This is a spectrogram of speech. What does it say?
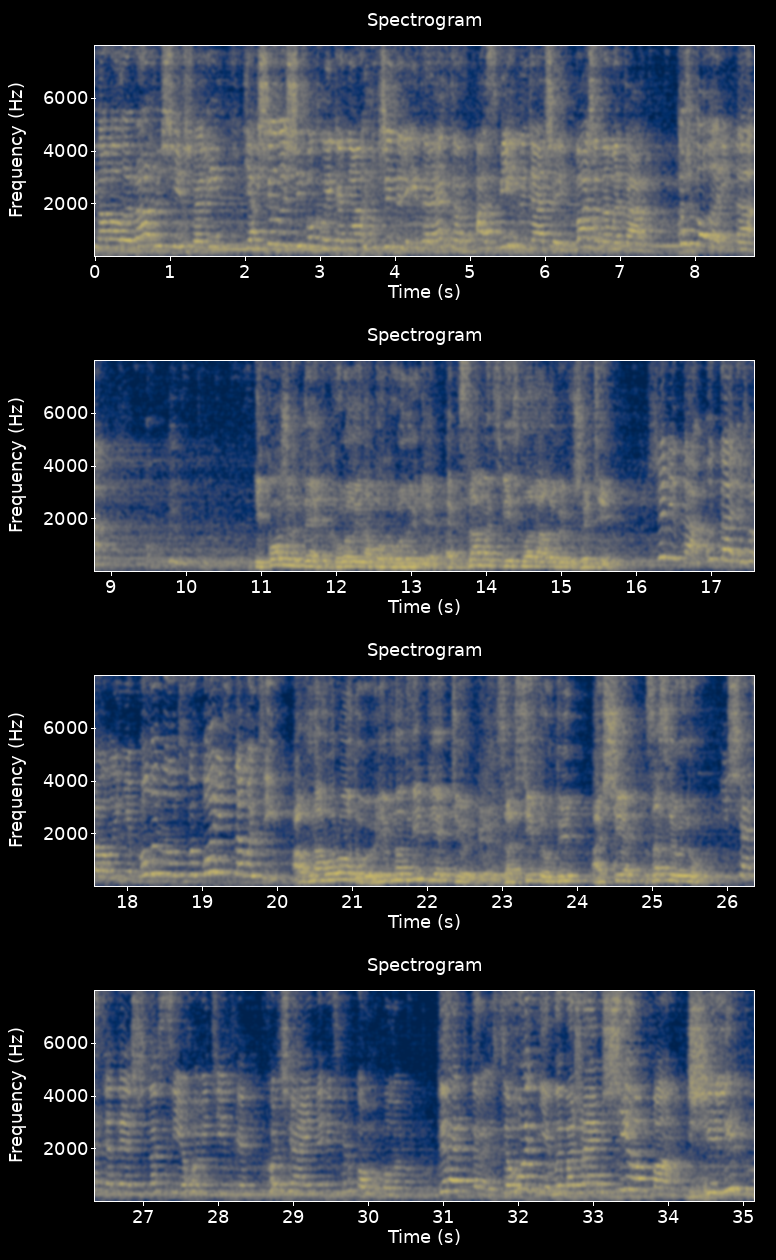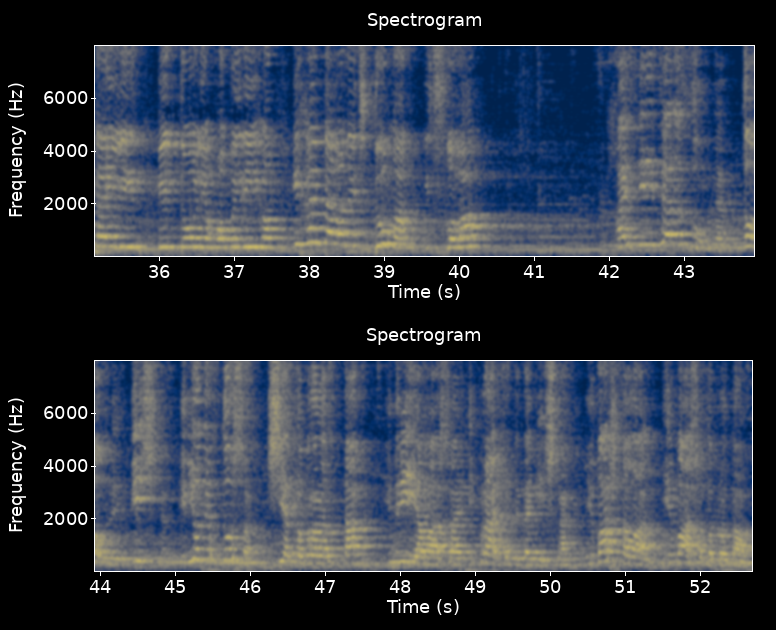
Радощі, жалі, якщо душі покликання, учитель і директор, а сміх дитячий бажана мета. То школа рідна, І кожен день, хвилина по хвилині, екзамен свій складали ви в житті. ще літа у далі журавлині полинули в соборі самоті. А в нагороду рівно дві п'ятірки за всі труди, а ще за сивину. І щастя теж на всі його відтінки, хоча й не від гіркого полону. Директоре, сьогодні ми бажаємо щиро вам Ще літ та й літ під долі оберігом, і хай таланить дума і слова. Хай сіється розумне, добре, вічне, і в юних душах щедро пророста, і мрія ваша, і праця титанічна, і ваш талант, і ваша доброта.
